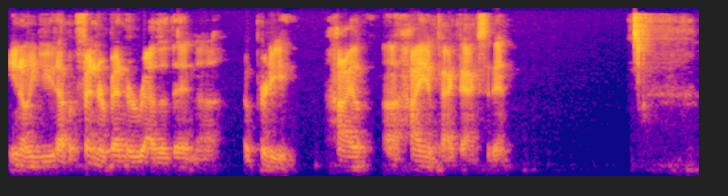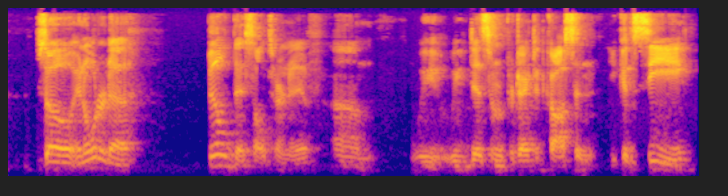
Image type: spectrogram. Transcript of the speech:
you know, you'd have a fender bender rather than uh, a pretty high high impact accident. So, in order to build this alternative, um, we we did some projected costs, and you can see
